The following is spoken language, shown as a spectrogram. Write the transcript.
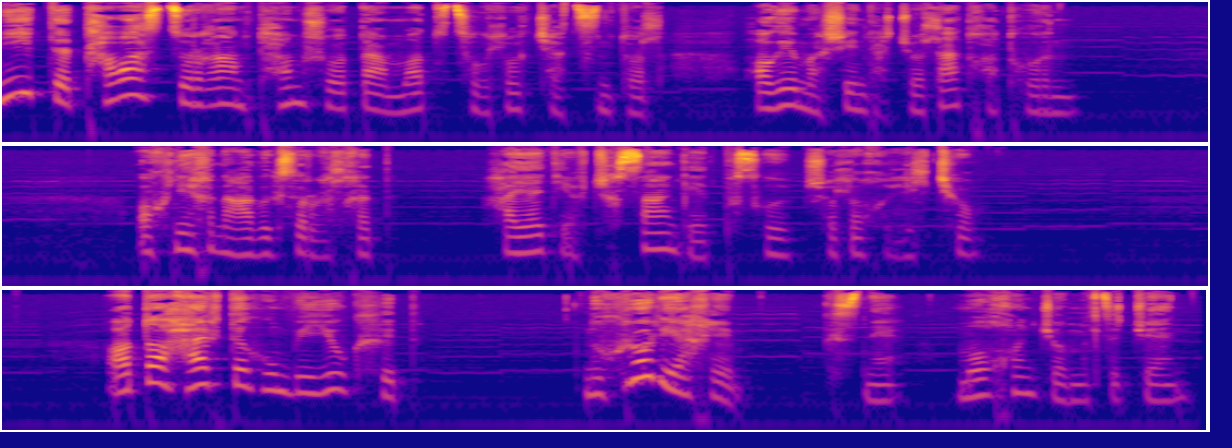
Нийт 5-аас 6 том шуудаа мод цуглуулж чадсан тул хогийн машинд ачуулаад хот хүрнэ. Охиных нь аавыг сургалахад хаяад явчихсан гэд бүсгүй шулуухан хэлчихв. Одоо хайртай хүн би юу гэхэд нөхрөөр яах юм гэснээ муухан жумалзаж байна.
